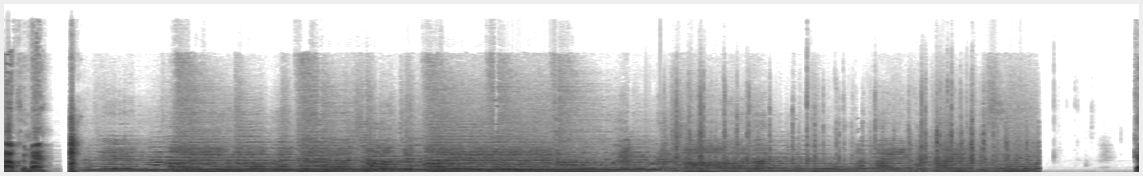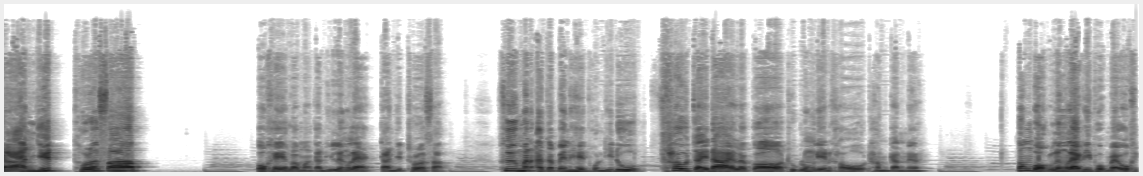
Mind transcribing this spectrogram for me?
ภาพขึ้นมาการยึดโทรศัพท์ โอเค เรามากันที่เรื่องแรกการยึดโทรศัพท์ คือมันอาจจะเป็นเหตุผลที่ดูเข้าใจได้แล้วก็ทุกโรงเรียนเขาทำกันเนอะต้องบอกเรื่องแรกที่ผมไม่โอเค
